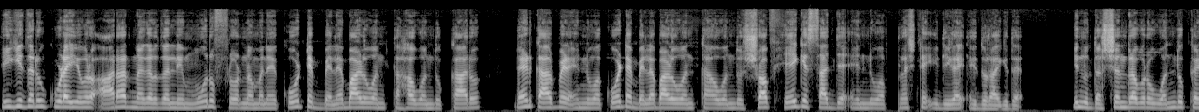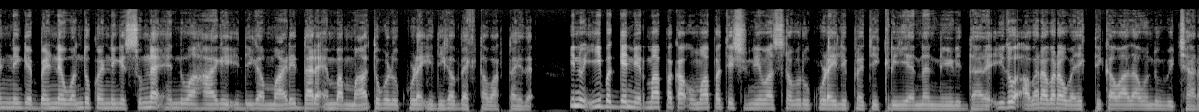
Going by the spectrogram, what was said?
ಹೀಗಿದ್ದರೂ ಕೂಡ ಇವರು ಆರ್ ಆರ್ ನಗರದಲ್ಲಿ ಮೂರು ಫ್ಲೋರ್ನ ಮನೆ, ಕೋಟೆ ಬೆಲೆ ಬಾಳುವಂತಹ ಒಂದು ಕಾರು ರೆಡ್ ಕಾರ್ಪೆಟ್ ಎನ್ನುವ ಕೋಟೆ ಬೆಲೆ ಬಾಳುವಂತಹ ಒಂದು ಶಾಪ್ ಹೇಗೆ ಸಾಧ್ಯ ಎನ್ನುವ ಪ್ರಶ್ನೆ ಇದೀಗ ಎದುರಾಗಿದೆ. ಇನ್ನು ದರ್ಶನ್ ರವರು ಒಂದು ಕಣ್ಣಿಗೆ ಬೆಣ್ಣೆ, ಒಂದು ಕಣ್ಣಿಗೆ ಸುಣ್ಣ ಎನ್ನುವ ಹಾಗೆ ಇದೀಗ ಮಾಡಿದ್ದಾರೆ ಎಂಬ ಮಾತುಗಳು ಕೂಡ ಇದೀಗ ವ್ಯಕ್ತವಾಗ್ತಾ ಇದೆ. ಇನ್ನು ಈ ಬಗ್ಗೆ ನಿರ್ಮಾಪಕ ಉಮಾಪತಿ ಶ್ರೀನಿವಾಸ್ ರವರು ಕೂಡ ಇಲ್ಲಿ ಪ್ರತಿಕ್ರಿಯೆಯನ್ನು ನೀಡಿದ್ದಾರೆ. ಇದು ಅವರವರ ವೈಯಕ್ತಿಕವಾದ ಒಂದು ವಿಚಾರ.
